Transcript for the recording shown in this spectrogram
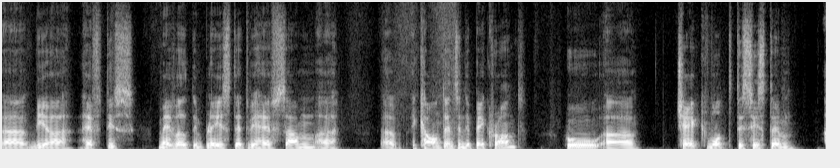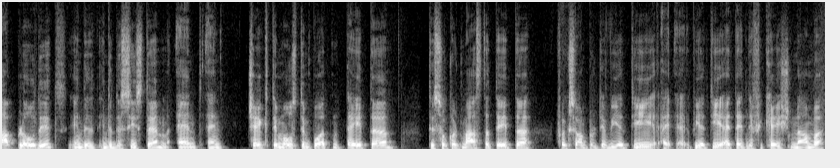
uh, we are, have this method in place that we have some uh, uh accountants in the background who uh, check what the system uploaded in the, into the system and, and check the most important data, the so-called master data, for example, the VAT, uh, VAT identification number.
